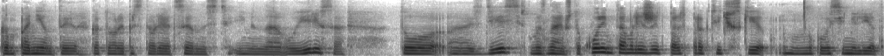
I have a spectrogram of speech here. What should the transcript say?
компоненты, которые представляют ценность именно у ириса, то э, здесь мы знаем, что корень там лежит практически около 7 лет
